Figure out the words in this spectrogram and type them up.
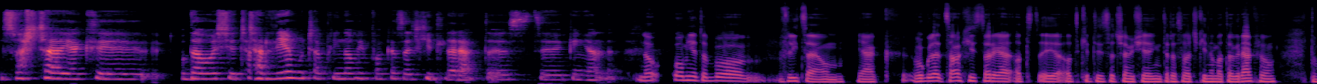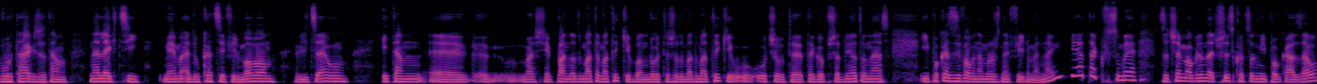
Zwłaszcza jak y, udało się Charlie'emu Chaplinowi pokazać Hitlera. To jest y, genialne. No, u mnie to było w liceum, jak w ogóle cała historia od, od kiedy zacząłem się interesować kinematografią, to było tak, że tam na lekcji miałem edukację filmową w liceum i tam właśnie pan od matematyki, bo on był też od matematyki, u, uczył te, tego przedmiotu nas i pokazywał nam różne filmy. No i ja tak w sumie zacząłem oglądać wszystko, co on mi pokazał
